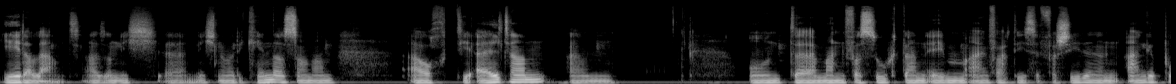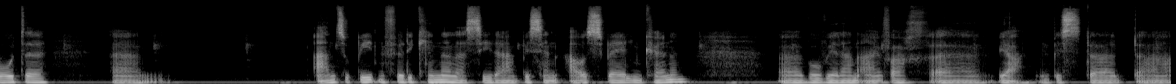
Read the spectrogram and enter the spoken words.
jeder lernt. Also nicht, äh, nicht nur die Kinder, sondern auch die Eltern. Ähm, und äh, man versucht dann eben einfach diese verschiedenen Angebote ähm, anzubieten für die Kinder, dass sie da ein bisschen auswählen können, äh, wo wir dann einfach, äh, ja, bis da, da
